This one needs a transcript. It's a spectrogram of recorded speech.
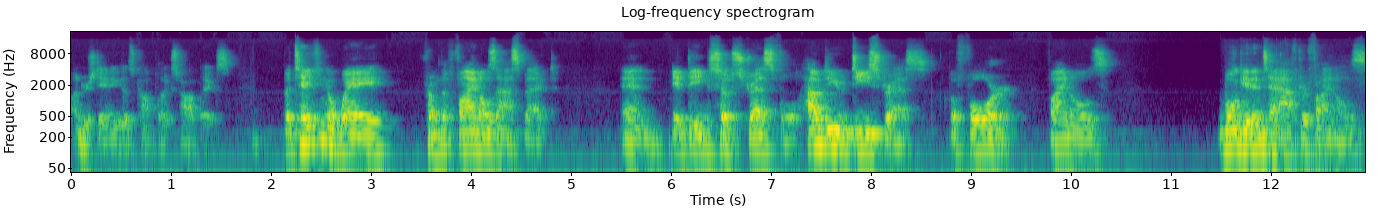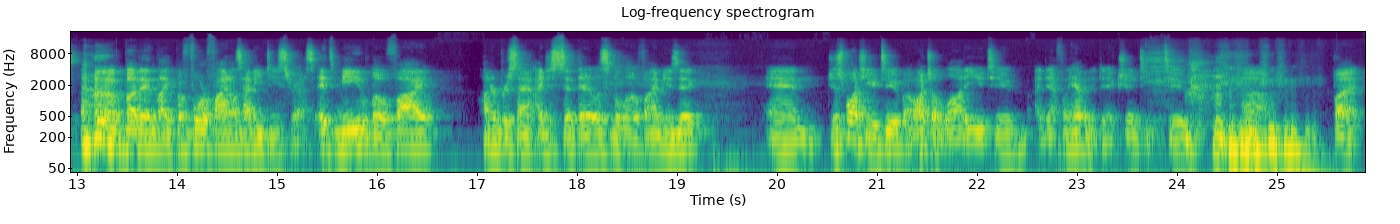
understanding those complex topics. But taking away from the finals aspect and it being so stressful, how do you de-stress before finals? We'll get into after finals, but in like before finals, how do you de-stress? It's me, lo-fi, hundred percent. I just sit there, listen to lo-fi music, and just watch YouTube. I watch a lot of YouTube. I definitely have an addiction to YouTube. Um, but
